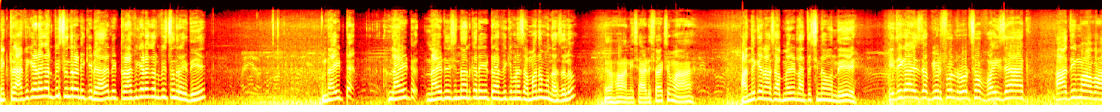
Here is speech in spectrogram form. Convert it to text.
నీకు ట్రాఫిక్ ఏడా కనిపిస్తుందిరా నీకు ఈడ? నీకు ట్రాఫిక్ ఏడా కనిపిస్తుందిరా ఇది? నైట్ నైట్ నైట్ చూసిన దానికన్నా ఈ ట్రాఫిక్ ఏమైనా సంబంధం ఉందా అసలు? నీ సాటిస్ఫాక్షమా అందుకే నా సబ్మెరీన్ అంత చిన్నగా ఉంది. ఇదిగా is the beautiful roads of Vizag అది మావా.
